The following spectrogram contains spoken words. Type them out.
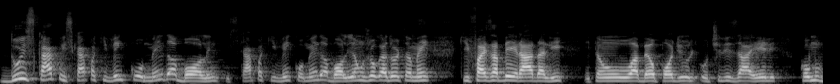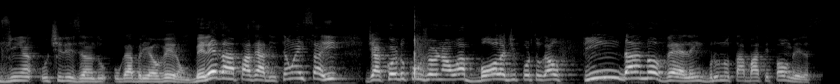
do Scarpa, o Scarpa que vem comendo a bola, hein? O Scarpa que vem comendo a bola. E é um jogador também que faz a beirada ali, então o Abel pode utilizar ele como vinha utilizando o Gabriel Verón. Beleza, rapaziada? Então é isso aí. De acordo com o jornal A Bola de Portugal, fim da novela, hein? Bruno Tabata e Palmeiras.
